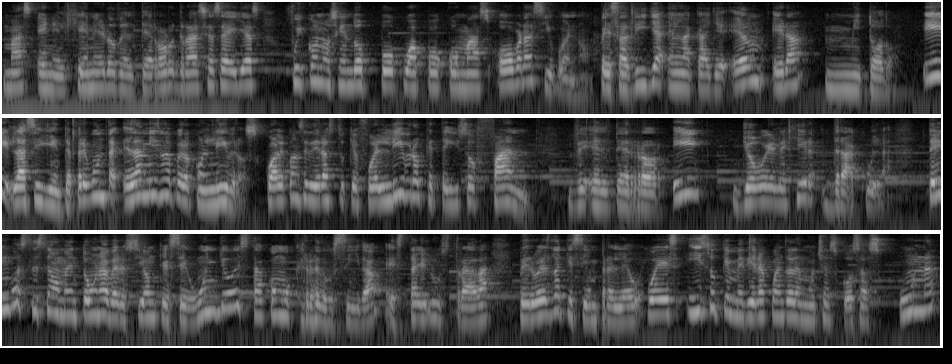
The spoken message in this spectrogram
más en el género del terror. Gracias a ellas fui conociendo poco a poco más obras y bueno, Pesadilla en la calle Elm era mi todo. Y la siguiente pregunta es la misma pero con libros. ¿Cuál consideras tú que fue el libro que te hizo fan del terror? Y yo voy a elegir Drácula. Tengo hasta este momento una versión que según yo está como que reducida, está ilustrada, pero es la que siempre leo. Pues hizo que me diera cuenta de muchas cosas. Una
